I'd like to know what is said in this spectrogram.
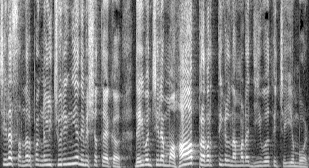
ചില സന്ദർഭങ്ങളിൽ ചുരുങ്ങിയ നിമിഷത്തേക്ക് ദൈവം ചില മഹാപ്രവർത്തികൾ നമ്മുടെ ജീവിതത്തിൽ ചെയ്യുമ്പോൾ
